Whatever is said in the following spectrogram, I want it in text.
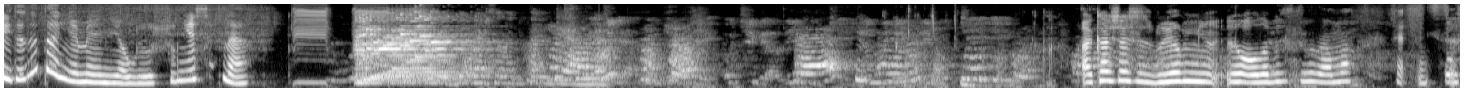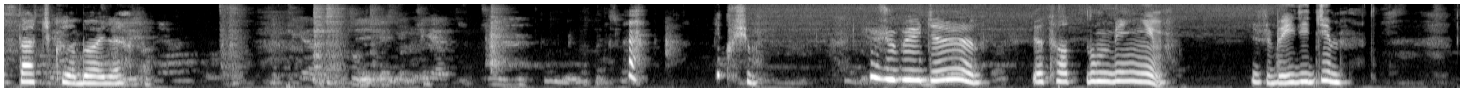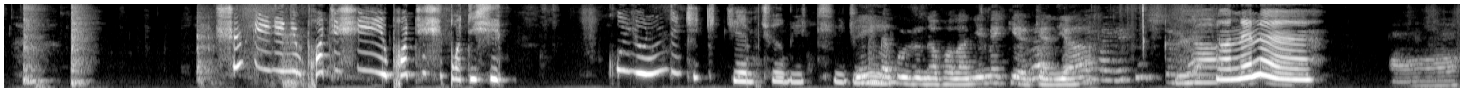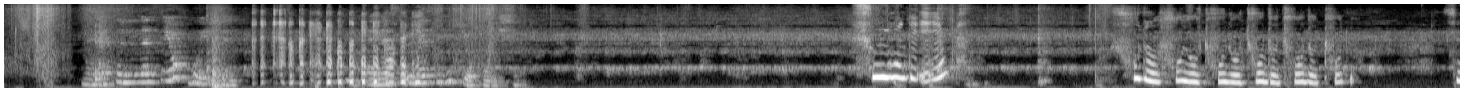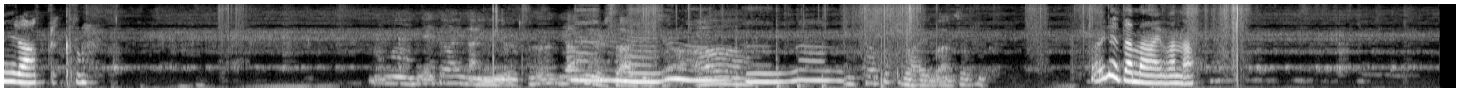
Da neden yemeğini yalıyorsun? Yesene. Arkadaşlar siz duyamıyor olabilirsiniz ama se- sesler çıkıyor böyle. Heh, bir kuşum. Zübeyde'm. Ya tatlım benim. Zübeyde'cim. Zübeyde'nin patişi, patişi, patişi. Kuyruğunu da çekeceğim tabii ki. Değme kuyruğuna falan yemek yerken ya. Ya. Nene. Aa. Nenesinin nesi yok bu işin. Enesi ünesi hiç yok bu işin. Şunu da em. Şunu, şunu, şunu, şunu, şunu, şunu. Seni rahat bırakalım. Aynen yiyorsun. Yalıyor sadece. Aa. Bu sapık bir hayvan sapık. Öyle deme hayvana.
